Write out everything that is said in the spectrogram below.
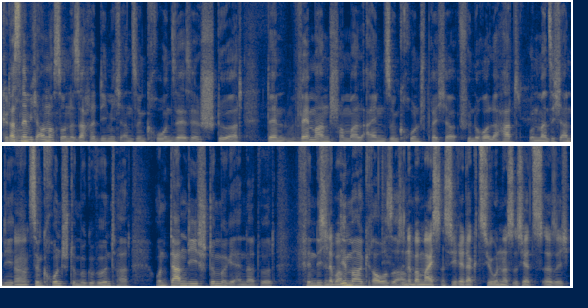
Genau. Das ist nämlich auch noch so eine Sache, die mich an Synchron sehr, sehr stört. Denn wenn man schon mal einen Synchronsprecher für eine Rolle hat und man sich an die ja. Synchronstimme gewöhnt hat und dann die Stimme geändert wird, finde ich aber, immer grausam. Sind aber meistens die Redaktionen, das ist jetzt, also ich,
